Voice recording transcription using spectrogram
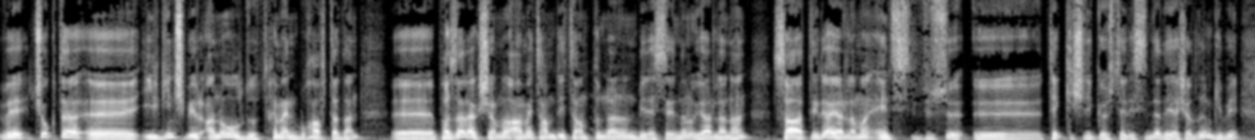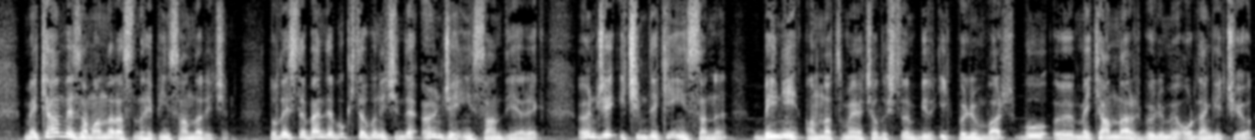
Ve çok da e, ilginç bir anı oldu hemen bu haftadan. E, Pazar akşamı Ahmet Hamdi Tanpınar'ın bir eserinden uyarlanan Saatleri Ayarlama Enstitüsü e, tek kişilik gösterisinde de yaşadığım gibi mekan ve zamanlar aslında hep insanlar için. Dolayısıyla ben de bu kitabın içinde önce insan diyerek, önce içimdeki insanı, beni anlatmaya çalıştığım bir ilk bölüm var. Bu e, mekanlar bölümü oradan geçiyor.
